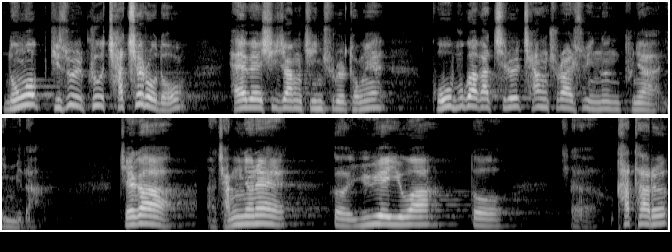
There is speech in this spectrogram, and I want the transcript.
농업 기술 그 자체로도 해외 시장 진출을 통해 고부가 가치를 창출할 수 있는 분야입니다. 제가 작년에 그 UAE와 또 카타르,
